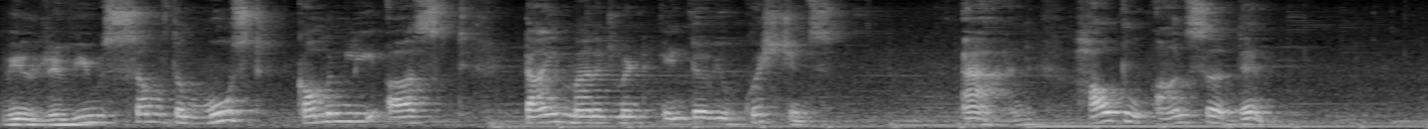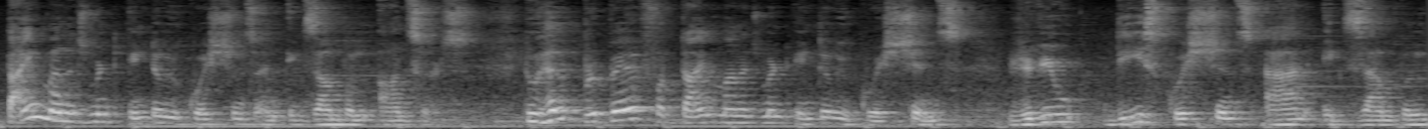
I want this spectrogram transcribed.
we'll review some of the most commonly asked time management interview questions and how to answer them. Time management interview questions and example answers. To help prepare for time management interview questions, review these questions and example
